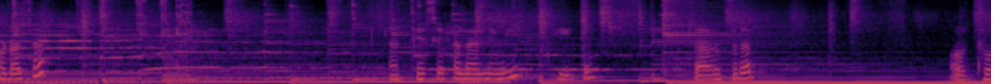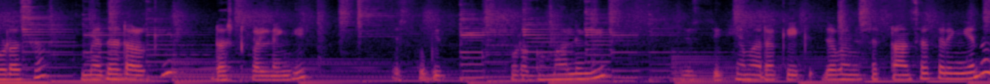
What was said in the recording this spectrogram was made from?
थोड़ा सा अच्छे से फैला लेंगे घी को चारों तरफ़ और थोड़ा सा मैदा डाल के डस्ट कर लेंगे। इसको भी थोड़ा घुमा लेंगे जैसे देखिए हमारा केक जब हम इसे ट्रांसफ़र करेंगे ना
